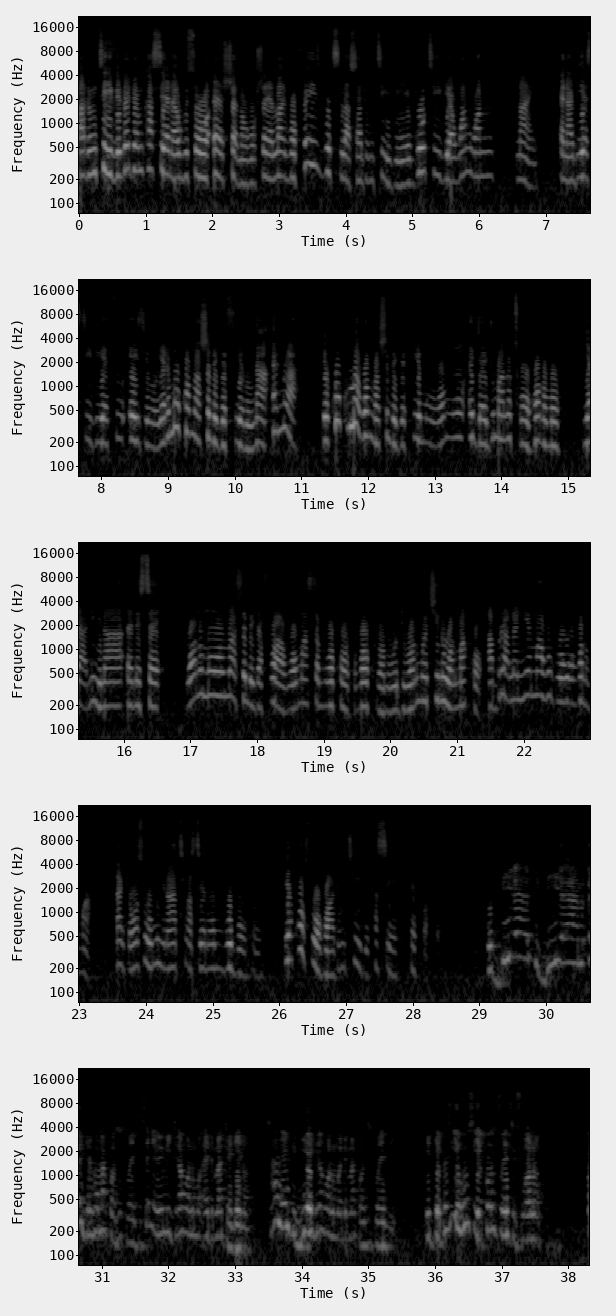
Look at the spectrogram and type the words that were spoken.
Adom tv bɛdwam kaseɛ na wogu so ho hwɛ yɛn live on facebook slash adom tv go tv at 119 ɛna dstv at 280 yɛde mo kɔ mmarahyɛ badwa fie mu. Na ɛno a ɛkokum a ɛwɔ mmarahyɛ badwa fie mu. Wɔn mo agya adwuma no too hɔ no mo. Yɛ a ne nyinaa ne sɛ wɔn mo mmarahyɛ badwafoɔ a wɔn asɛm wɔ kɔɔto wɔkorɔ no wɔdi wɔn akyi no wɔn akɔ abere a na nneɛma ahodoɔ wɔ hɔ nom a na nka ɛwɔ sɛ wɔn nyinaa tena aseɛ na wɔn bobɔ ho yɛkɔ so wɔ hɔ adom tv kaseɛ ɛtoa so obiara mp biara no gyina hɔ ma constituency sɛnea mimi gyina hɔ no de ma kɛde no saa na mp biara gyina hɔ no de ma constituency nti ɛpɛ sɛ yɛhu sɛ yɛ constituency foɔ no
